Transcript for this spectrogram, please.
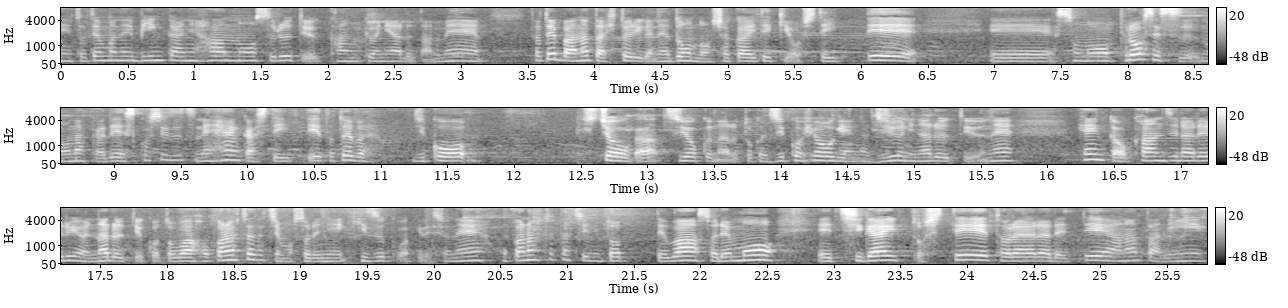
いにとてもね敏感に反応するという環境にあるため例えばあなた1人がねどんどん社会適応していって、えー、そのプロセスの中で少しずつね変化していって例えば自己主張が強くなるとか自己表現が自由になるっていうね変化を感じられるようになるっていうことは他の人たちもそれに気づくわけですよね。他の人たちにとってはそれも違いとして捉えられてあなたに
